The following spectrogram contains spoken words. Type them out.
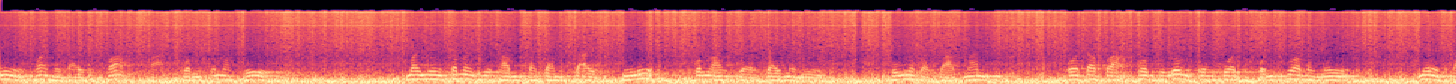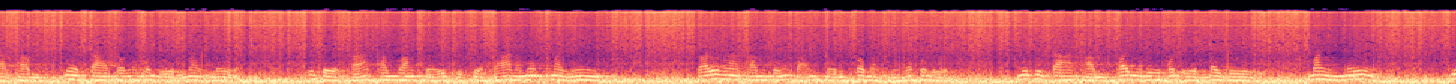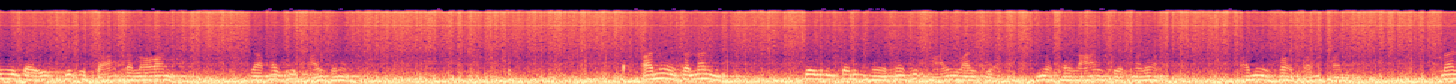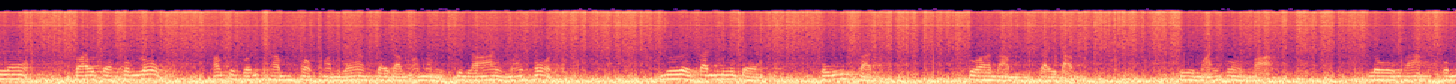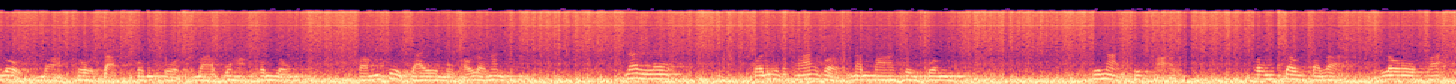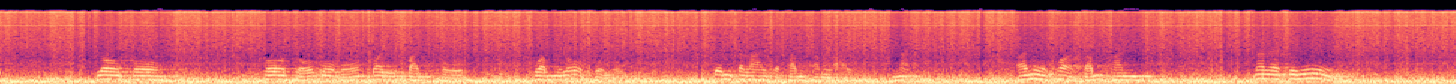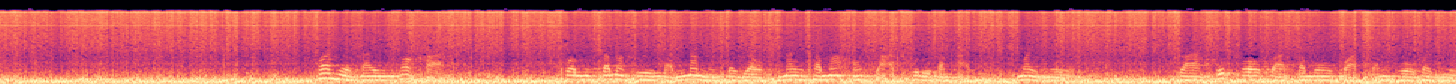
นี่เพราะเหตุใดเพราะขาดความสมาธิไม่มีสมาธิธรรมประจำใจนี้ความลายแก่ใจไม่มีถุงในประจากนั้น โอตปะคมสุรุ่งเป็นตัวผลชั่วไม่มีเมตตาธรรมเมตตาตนคนอื่นไม่มีอุเบกขาทำวางเฉยจิตเกียรตานมกไม่มีกรุณาธรรมสงสารตนก็ไม่มีและคนอื่นมุติตาธรรมคอยดีคนอื่นได้ดี ไม่มีนี่แต่คิดอิสาตลอนอยากให้คิดหายไปนั่นอันนี้ฉะนั้น จึงเป็นเหตุให้คิดหายวายเกิดเมื่อใครร้ายเกิดมาแล้ว อันนี้ก็สำคัญนั่นแหละปล่อยแต่ความโลภอากุศลทำพอกทำแล้วใจดำอมันกินร้ายไม้โทษดูเลยกันมีแต่ผงสัตว์ ตัวดำใจดำคือหมายโทษบาปโลภะความโลภบาปโทษะความโกรธบาปวหะความหลงฝังชื่อใจหมู่เขาเหล่านั้น นั่นแหละผลท้ายก็นำมาเป็นความ ที่น่าคิดหายองเจ้าแต่ว่าโลภะโลโภโทโสโมโหบริบันโถความโลภคนหลงเป็นตรายจะทำทำลายนั่นอันนี้ข้อสำคัญ นั่นแหละที่นี้เพราะเหตุใดเพราะขาด ความสมัครีสันนั่นเดียวในธรรมะของศาสตร์ผู้ดีทั้งหลายไม่มี ศาสตร์พุทโธศาสตโมศาสตร์สังโฆไม่มี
